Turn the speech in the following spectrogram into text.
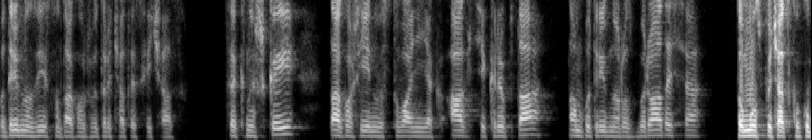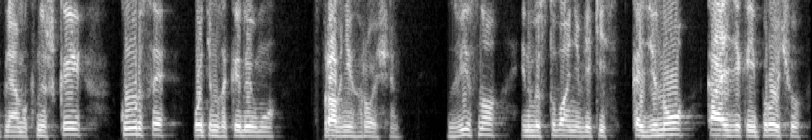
Потрібно, звісно, також витрачати свій час. Це книжки, також є інвестування як акції, крипта, там потрібно розбиратися. Тому спочатку купляємо книжки, курси, потім закидуємо справжні гроші. Звісно, інвестування в якісь казіно, казіки і прочу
